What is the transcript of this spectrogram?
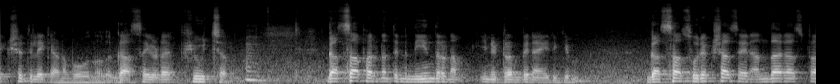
ലക്ഷ്യത്തിലേക്കാണ് പോകുന്നത്. ഗസയുടെ ഫ്യൂച്ചർ ഗസ ഭരണത്തിന്റെ നിയന്ത്രണം ഇനി ട്രംപിനായിരിക്കും. ഗസ സുരക്ഷാ സേന അന്താരാഷ്ട്ര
